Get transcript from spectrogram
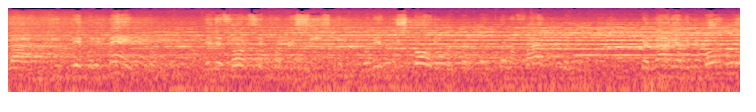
l'indebolimento delle forze progressiste, il momento storico per quella parte, quell'area del mondo,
